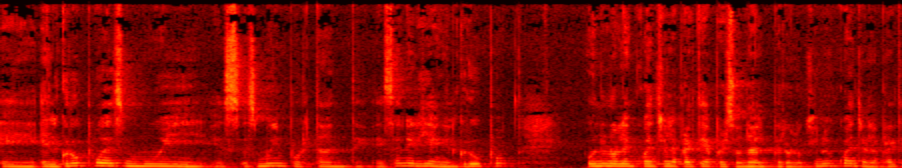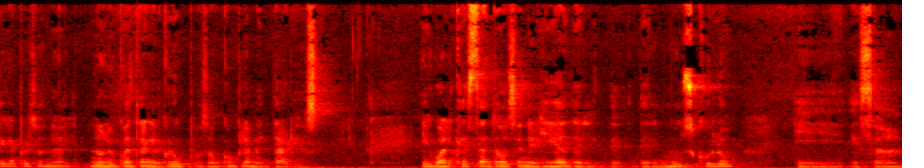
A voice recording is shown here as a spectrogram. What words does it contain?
Eh, el grupo es muy, es, es muy importante. Esa energía en el grupo uno no la encuentra en la práctica personal, pero lo que uno encuentra en la práctica personal no lo encuentra en el grupo, son complementarios. Igual que estas dos energías del, del músculo y esa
